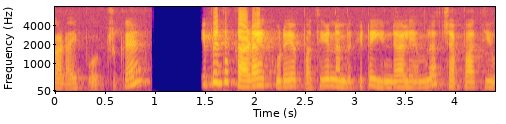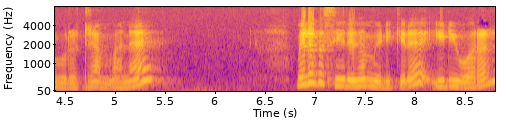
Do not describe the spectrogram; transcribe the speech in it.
கடாய் போட்டிருக்கேன். இப்போ இந்த கடாய் கூட பார்த்தீங்கன்னா நம்மக்கிட்ட இண்டாலியமில் சப்பாத்தி உருட்டுற மனை மிளகு சீரகம் இடிக்கிற இடி உரல்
